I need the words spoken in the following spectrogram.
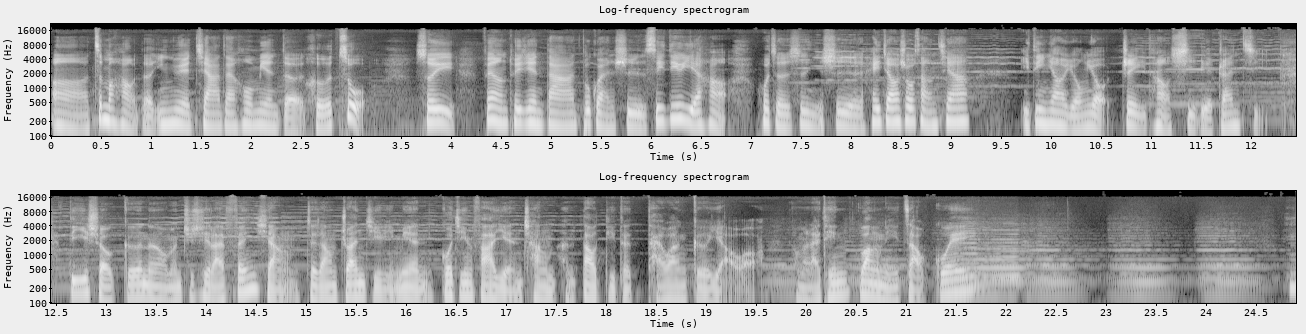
呃，这么好的音乐家在后面的合作，所以非常推荐大家，不管是 CD 也好，或者是你是黑胶收藏家，一定要拥有这一套系列专辑。第一首歌呢，我们继续来分享这张专辑里面郭金发演唱很道地的台湾歌谣哦。我们来听《望你早归》。每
